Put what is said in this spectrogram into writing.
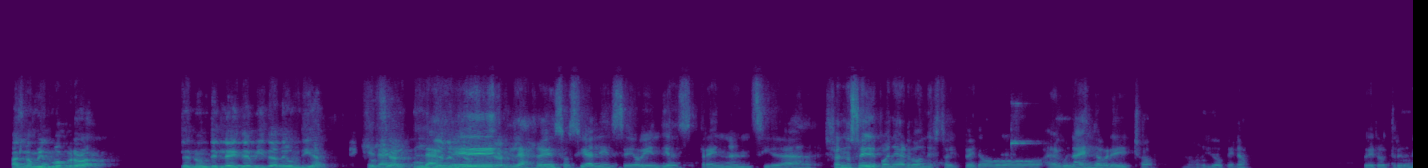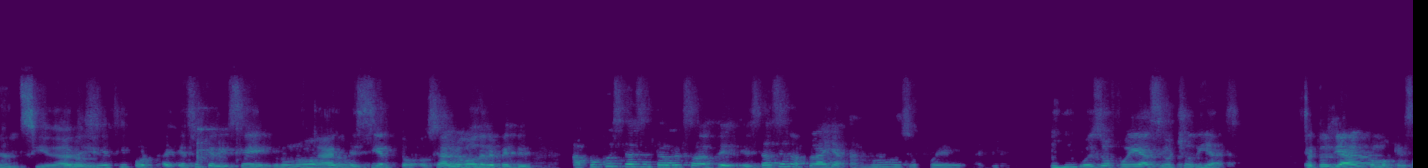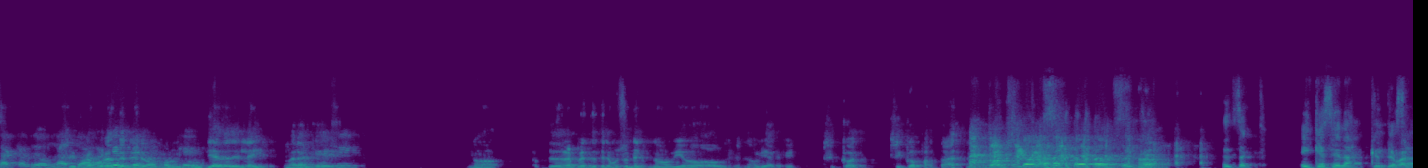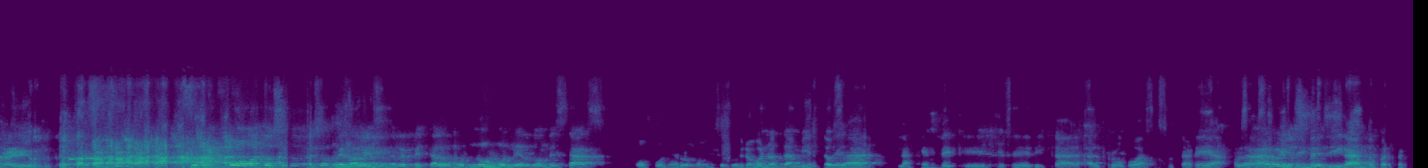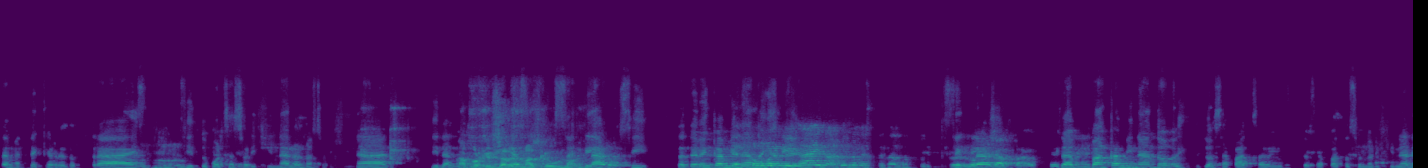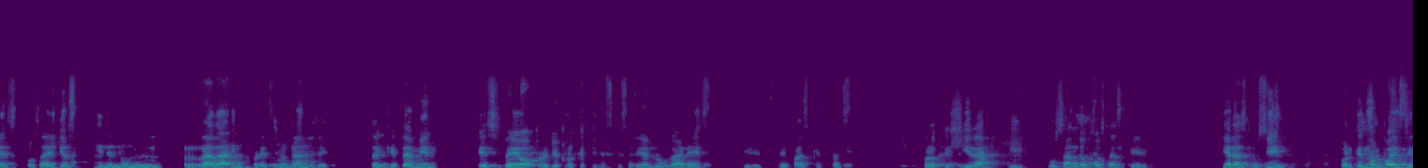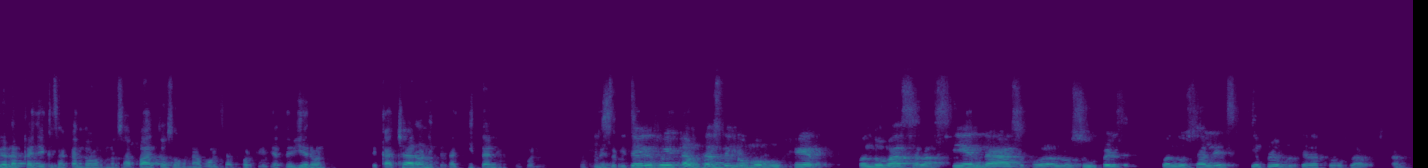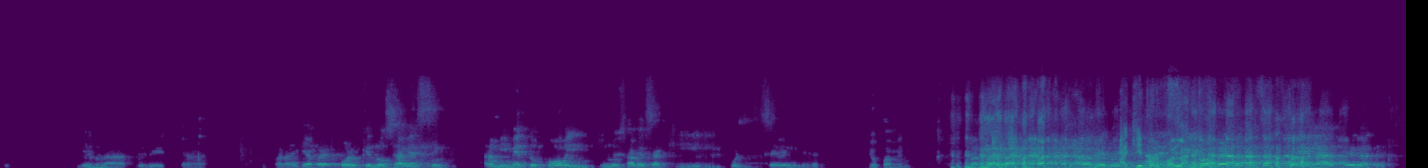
Haz lo mismo, pero ten un delay de vida de un día Que la- social. un las, día de vida redes, social. las redes sociales eh, hoy en día traen ansiedad. Yo no soy de poner dónde estoy, pero alguna vez lo habré dicho. No digo que no. Pero trae una ansiedad. Pero de- sí es importante, eso que dice Bruno Claro. es, es cierto, o sea, luego de repente, ¿a poco estás en tal restaurante? ¿Estás en la playa? Ah, no, eso fue ayer, o eso fue hace ocho días. Entonces ya como que sacas de onda Sí, toda la gente, tener ¿no? un, un- Porque, un día de delay para Ujú, que, sí, ¿no? De repente tenemos un exnovio o una exnovia que psicó- psicópata, tóxica, tóxico. Exacto. Y que se da. que te va a caer. Subir fotos y todo eso, pero a veces de repente a lo mejor no poner dónde estás o ponerlo como dice Bruno. Pero bueno, también, o sea, la gente que, que se dedica al, al robo hace su tarea. O sea, Claro, está investigan. investigando perfectamente qué reloj traes, Ujú. si tu bolsa es original o no es original, si las Ah, porque saben más que uno, ¿no? Claro, sí. Sea, te ven caminando y ya te- Ay, no, a mí no me estés dando tu reloj claro. chapa. O sea, van caminando y los zapatos, saben los zapatos son originales. O sea, ellos tienen un radar impresionante. O sea, que también es feo, pero yo creo que tienes que salir a lugares que sepas que estás protegida y usando cosas que quieras lucir. Porque no puedes ir a la calle que sacando unos zapatos o una bolsa porque ya te vieron, te cacharon y te la quitan. Y pues, bueno, eso es- Y también es muy importante como mujer, cuando vas a las tiendas o por- a los supers, cuando sales, siempre voltear a todos lados, antes. Izquierda, derecha, para allá, para- porque no sabes, en- a mí me tocó y tú no sabes aquí por el 7-Eleven. yo Pamela. Aquí por sí, Polanco.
